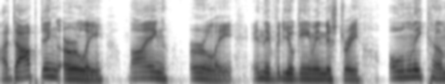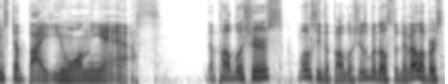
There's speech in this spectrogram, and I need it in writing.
Adopting early, buying early in the video game industry only comes to bite you on the ass. The publishers, mostly the publishers, but also developers,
